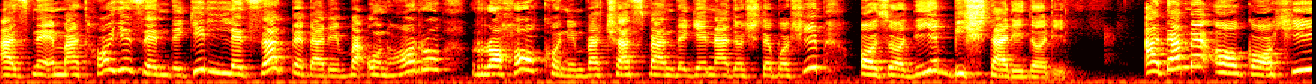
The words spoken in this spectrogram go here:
از نعمتهای زندگی لذت ببریم و اونها رو رها کنیم و چسبندگی نداشته باشیم آزادی بیشتری داریم. عدم آگاهی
